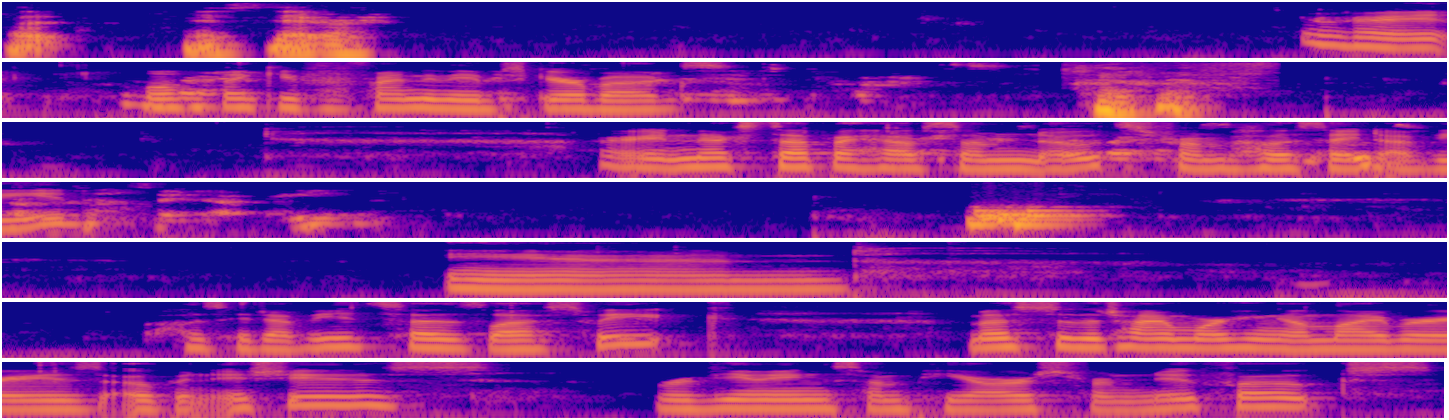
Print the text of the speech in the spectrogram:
but it's there. All right. Well, thank you for finding the obscure bugs. All right, next up, I have some notes from Jose David. And Jose David says last week, most of the time working on libraries, open issues, reviewing some PRs from new folks,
